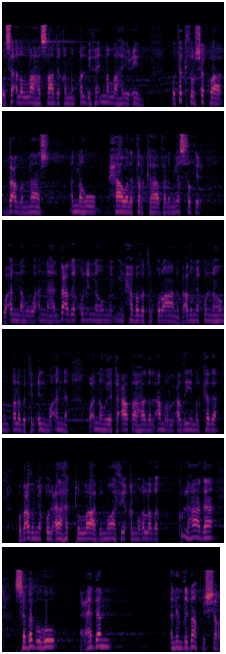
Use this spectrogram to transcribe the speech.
وسأل الله صادقا من قلبه فإن الله يعينه. وتكثر شكوى بعض الناس أنه حاول تركها فلم يستطع وأنه وأنها البعض يقول إنه من حفظة القرآن وبعضهم يقول إنه من طلبة العلم وأنه, وأنه يتعاطى هذا الأمر العظيم الكذا وبعضهم يقول عاهدت الله بالمواثيق المغلظة. كل هذا سببه عدم الانضباط بالشرع.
